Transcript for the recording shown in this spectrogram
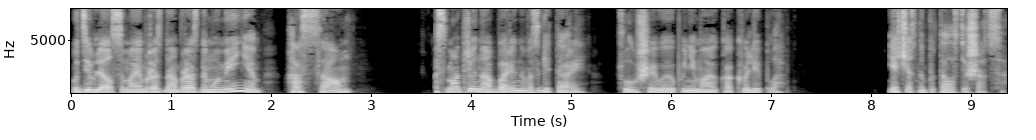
удивлялся моим разнообразным умениям, а сам... Смотрю на Баринова с гитарой, слушаю его и понимаю, как влипла. Я честно пыталась держаться.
